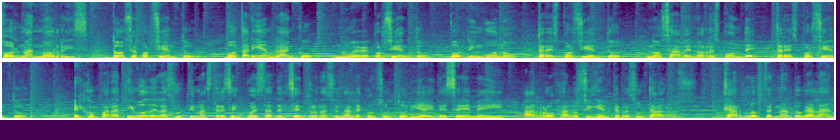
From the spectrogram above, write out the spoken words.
Holman Morris, 12%, votaría en blanco, 9%, por ninguno, 3%, no sabe, no responde, 3%. El comparativo de las últimas tres encuestas del Centro Nacional de Consultoría y de CMI arroja los siguientes resultados. Carlos Fernando Galán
